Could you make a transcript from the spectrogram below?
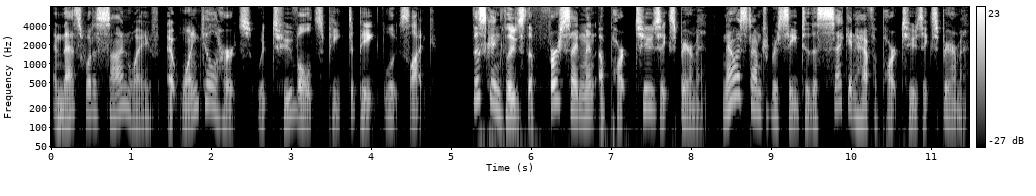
And that's what a sine wave at 1 kHz with 2 volts peak to peak looks like. This concludes the first segment of Part 2's experiment. Now it's time to proceed to the second half of Part 2's experiment.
